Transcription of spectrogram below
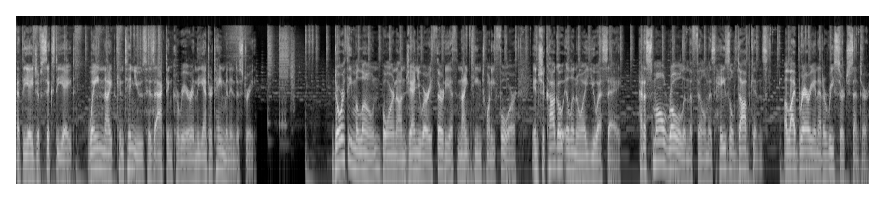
At the age of 68, Wayne Knight continues his acting career in the entertainment industry. Dorothy Malone, born on January 30, 1924, in Chicago, Illinois, USA, had a small role in the film as Hazel Dobkins, a librarian at a research center,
